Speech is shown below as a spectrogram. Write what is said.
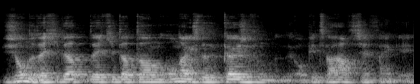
bijzonder dat je dat, dat je dat dan, ondanks de keuze van op je twaalfde zegt van ik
